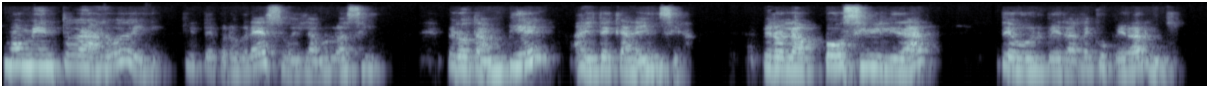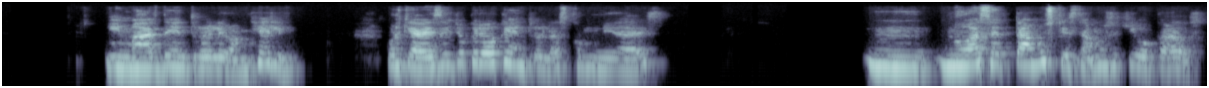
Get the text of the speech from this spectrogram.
momento dado de, de progreso, digámoslo así, pero también hay decadencia, pero la posibilidad de volver a recuperarnos, y más dentro del Evangelio, porque a veces yo creo que dentro de las comunidades mm, no aceptamos que estamos equivocados,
